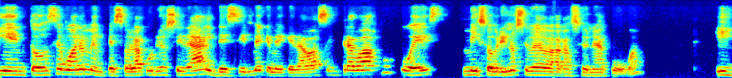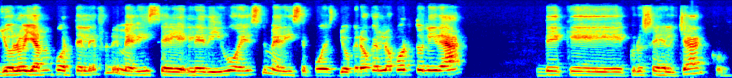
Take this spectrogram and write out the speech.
Y entonces, bueno, me empezó la curiosidad al decirme que me quedaba sin trabajo, pues mi sobrino se iba de vacaciones a Cuba. Y yo lo llamo por teléfono y me dice, le digo eso y me dice, pues yo creo que es la oportunidad de que cruces el charco.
